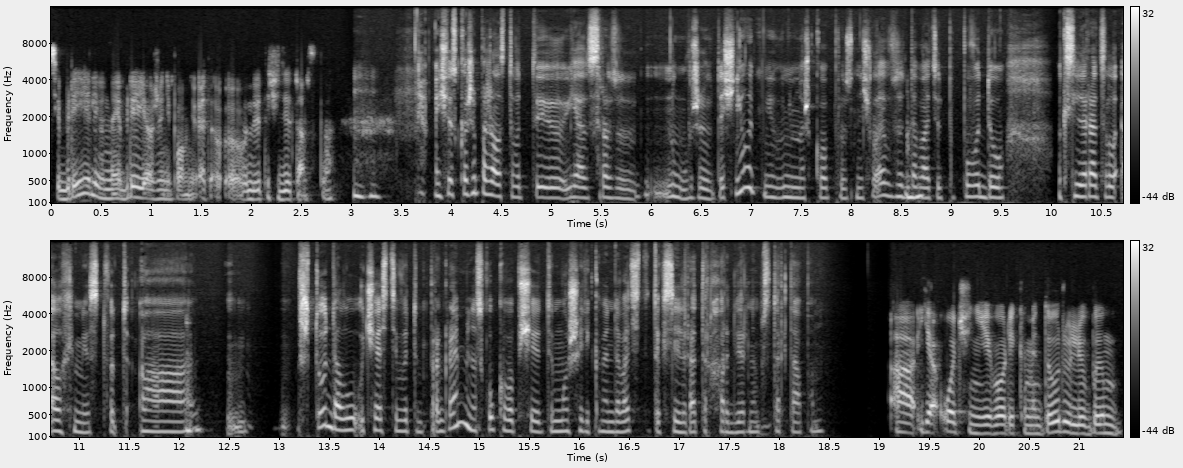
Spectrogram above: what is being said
октябре или в ноябре, я уже не помню, это 2019 -го. Угу. А еще скажи, пожалуйста, вот ты, я сразу ну, уже уточнила немножко вопрос, начала его задавать угу. вот по поводу акселератора Alchemist. Вот, а, угу что дало участие в этом программе? Насколько вообще ты можешь рекомендовать этот акселератор хардверным стартапам? А, я очень его рекомендую любым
